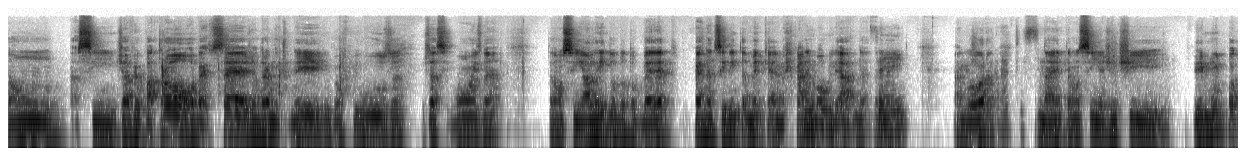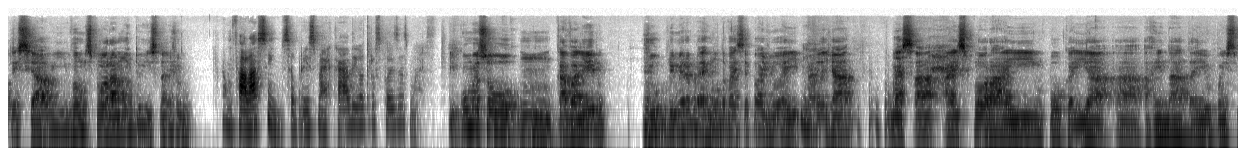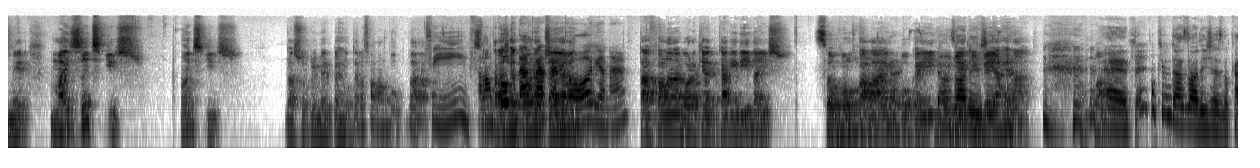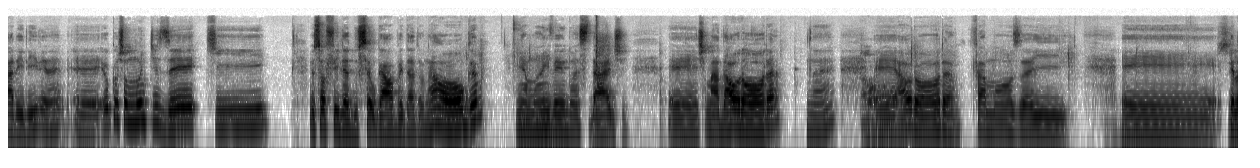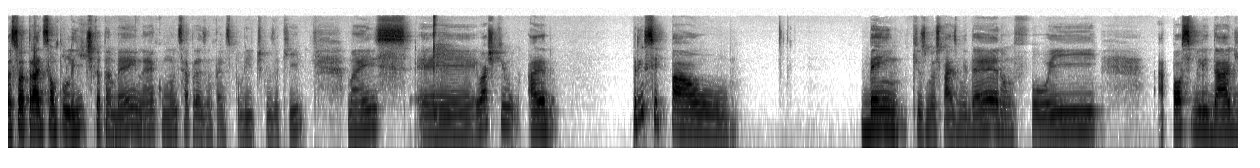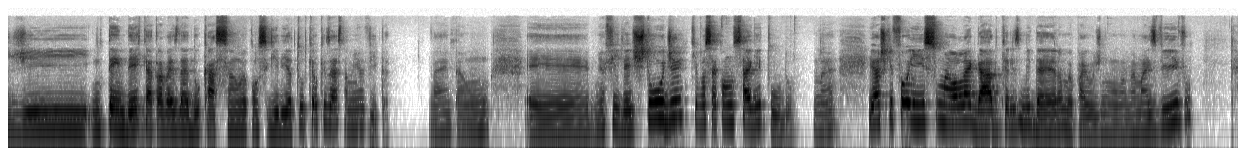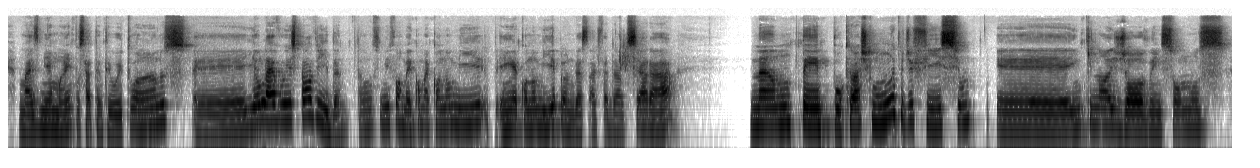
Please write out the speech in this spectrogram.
Então, assim, já viu o Patrol, Roberto Sérgio, André Montenegro, João Fiuza, José Simões, né? Então, assim, além do Dr. Beto, Fernando Sirim também, que é mercado uhum. imobiliário, né? Também. Sim. Agora, é né? Então, assim, a gente vê muito potencial e vamos explorar muito isso, né, Ju? Vamos falar, sim, sobre esse mercado e outras coisas mais. E como eu sou um cavalheiro, Ju, primeira pergunta vai ser com a Ju aí, para ela já começar a explorar aí um pouco aí a, a, a, Renata aí, o conhecimento. Mas antes disso, antes disso, da sua primeira pergunta, ela falar um pouco da Sim, falar um pouco da trajetória, dela. né? Tá falando agora que é de Cariri, não é isso? Sou, então vamos falar aí um pouco aí de onde origens, é que vem a né? Renata. É, tem um pouquinho das origens do Cariri, né? É, eu costumo muito dizer que eu sou filha do seu Galba e da dona Olga, minha mãe uhum. veio de uma cidade é, chamada Aurora, né? Aurora. É, Aurora, famosa e é, pela sua tradição política também, né? Com muitos representantes políticos aqui. Mas é, eu acho que a principal bem que os meus pais me deram foi a possibilidade de entender que através da educação eu conseguiria tudo que eu quisesse na minha vida. Né? Então, é, minha filha, estude que você consegue tudo. Né? E eu acho que foi isso o maior legado que eles me deram. Meu pai hoje não é mais vivo, mas minha mãe com 78 anos, é, e eu levo isso para a vida. Então, me formei como economia, em economia pela Universidade Federal do Ceará, num tempo que eu acho que muito difícil, é, em que nós jovens somos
